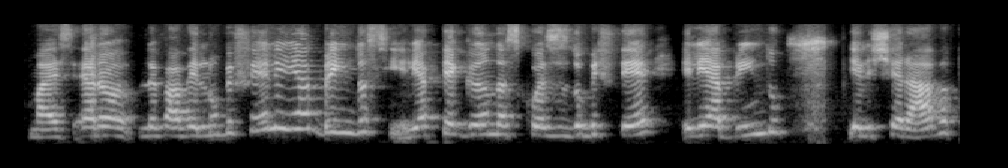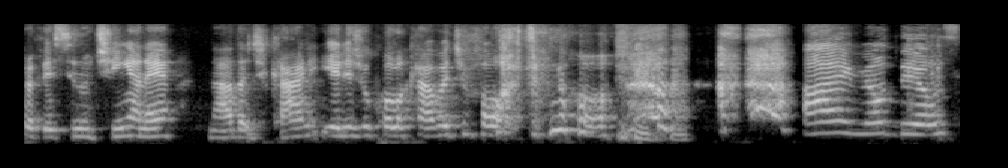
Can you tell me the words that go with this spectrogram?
Mas era, levava ele no buffet, ele ia abrindo assim, ele ia pegando as coisas do buffet, ele ia abrindo, e ele cheirava para ver se não tinha, né, nada de carne, e ele já colocava de volta no... Ai, meu Deus,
